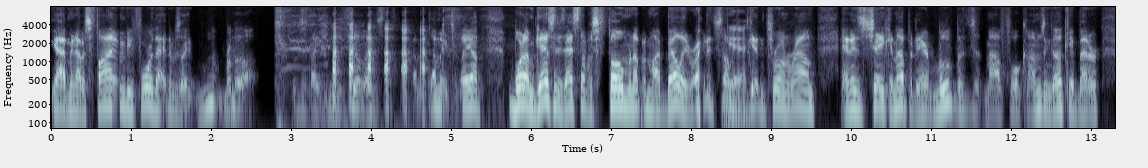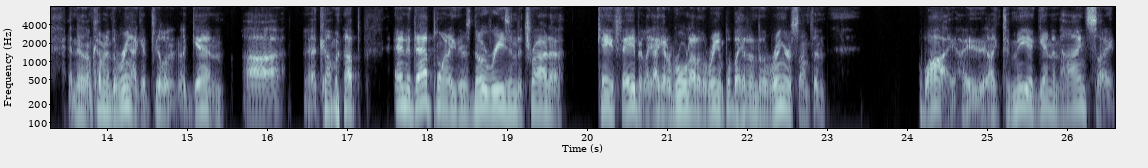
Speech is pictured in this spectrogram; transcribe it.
Yeah, I mean I was fine before that, and it was like. It's just like you feel like it's coming its way up. What I'm guessing is that stuff was foaming up in my belly, right? It's yeah. getting thrown around and it's shaking up in here. Bloop, it's just mouthful comes and go, okay, better. And then I'm coming in the ring, I can feel it again uh, uh coming up. And at that point, like there's no reason to try to kayfabe it. Like I got to roll out of the ring and put my head under the ring or something. Why? I like to me again in hindsight,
